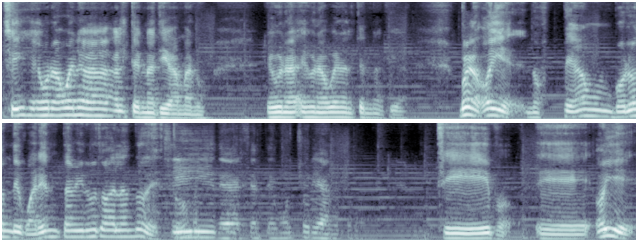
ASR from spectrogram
sí, es una buena alternativa, Manu. Es una, es una buena alternativa. Bueno, oye, nos pegamos un bolón de 40 minutos hablando de esto. Sí, de gente muy choreana. Sí, pues. oye,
